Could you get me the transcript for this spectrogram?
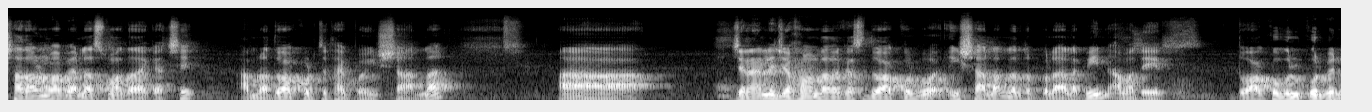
সাধারণভাবে আল্লাহ সুমাতার কাছে আমরা দোয়া করতে থাকব ইনশাআল্লাহ। জেনারেলি যখন আল্লাহর কাছে দোয়া করব, ইনশাআল্লাহ আল্লাহ রব্বুল আলমিন আমাদের দোয়া কবুল করবেন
